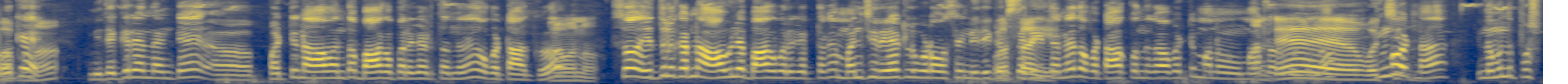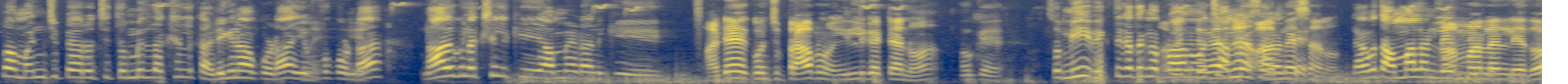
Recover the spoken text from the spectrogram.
ఓకే. ఓపెన్ మీ దగ్గర ఏంటంటే పట్టిన ఆవంతా బాగా పరిగెడుతుంది అనేది ఒక టాక్. సో ఎద్దుల కన్నా ఆవులే బాగా పరిగెడుతున్నాయి. మంచి రేట్లు కూడా వస్తాయి నీ దగ్గర అనేది ఒక టాక్ ఉంది కాబట్టి మనం మాట్లాడుకుంటున్నాం. ఇంకోటినా ఇంత ముందు పుష్ప మంచి పేరు వచ్చి తొమ్మిది లక్షలకి అడిగినా కూడా ఇవ్వకుండా నాలుగు లక్షలకి అమ్మేయడానికి అంటే కొంచెం ప్రాబ్లం ఇల్లు కట్టాను. ఓకే. సో మీ వ్యక్తిగతంగా ప్రాబ్లం వచ్చి. అమ్మేశాను. లేకపోతే అమ్మాలని లేదు. అమ్మాలని లేదు.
